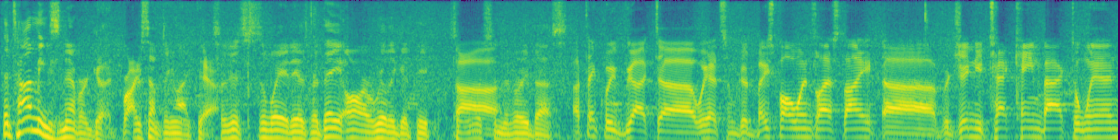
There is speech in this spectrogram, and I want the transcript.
the timing's never good for Right. something like this. Yeah. So it's the way it is. But they are really good people. So we wish them the very best. I think we've got uh, we had some good baseball wins last night. Uh, Virginia Tech came back to win.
